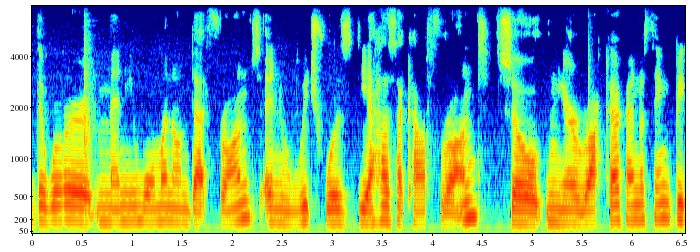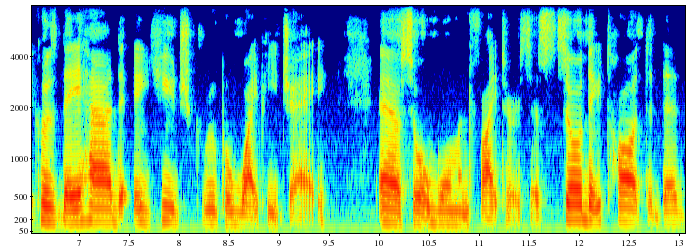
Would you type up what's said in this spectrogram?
there were many women on that front, and which was the Hasaka front, so near Raqqa kind of thing, because they had a huge group of YPJ, uh, so woman fighters. So they thought that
